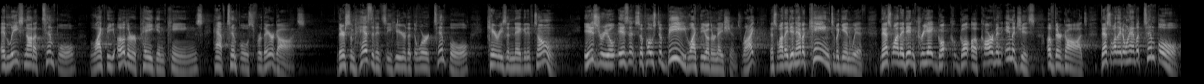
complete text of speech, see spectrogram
at least not a temple like the other pagan kings have temples for their gods. There's some hesitancy here that the word temple carries a negative tone. Israel isn't supposed to be like the other nations, right? That's why they didn't have a king to begin with. That's why they didn't create go- go- uh, carven images of their gods. That's why they don't have a temple,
